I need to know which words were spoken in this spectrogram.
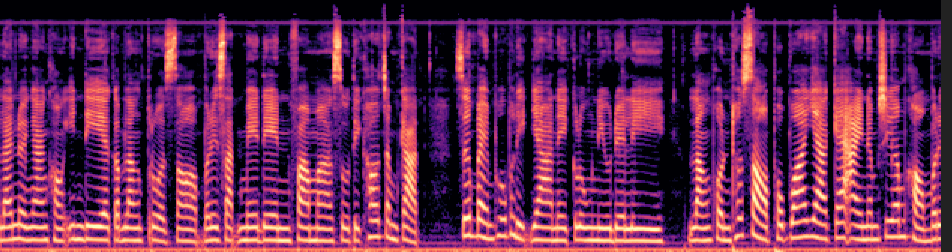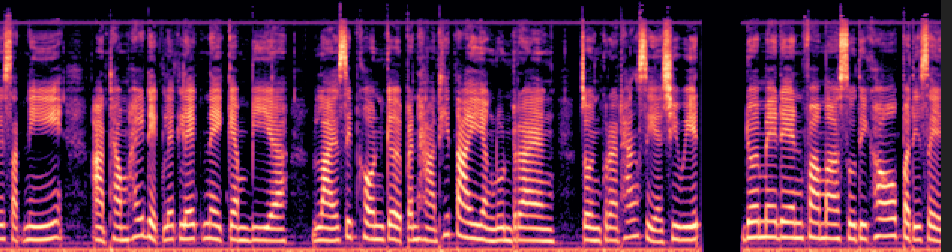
และหน่วยงานของอินเดียกำลังตรวจสอบบริษัท Maiden Pharmaceutical จำกัด ซึ่งเป็นผู้ผลิตยาในกรุงนิวเดลี หลังผลทดสอบพบว่ายาแก้ไอน้ำเชื่อมของบริษัทนี้ อาจทำให้เด็กเล็กๆ ในแกมเบีย หลายสิบคนเกิดปัญหาที่ไตอย่างรุนแรง จนกระทั่งเสียชีวิต โดย Maiden Pharmaceutical ปฏิเสธ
